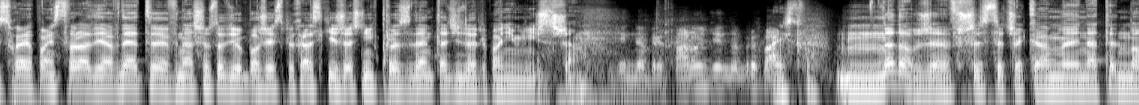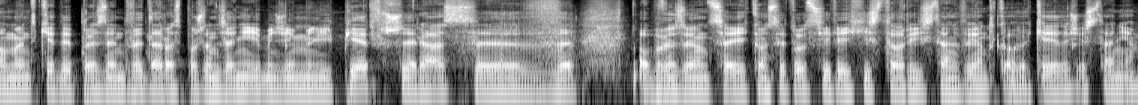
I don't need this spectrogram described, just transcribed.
Słuchają Państwo Radia Wnet. W naszym studiu Bożej Spychalski, rzecznik prezydenta. Dzień dobry Panie Ministrze. Dzień dobry Panu, dzień dobry Państwu. No dobrze, wszyscy czekamy na ten moment, kiedy prezydent wyda rozporządzenie i będziemy mieli pierwszy raz e, w obowiązującej konstytucji w jej historii stan wyjątkowy. Kiedy to się stanie?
